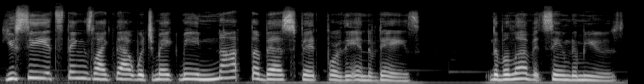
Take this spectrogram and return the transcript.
You see, it's things like that which make me not the best fit for the end of days. The beloved seemed amused.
